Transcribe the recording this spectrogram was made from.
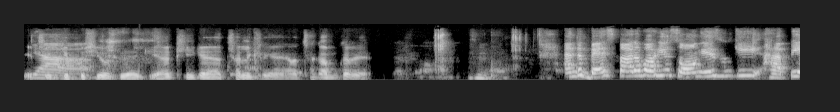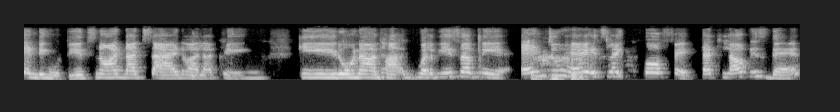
ये चीज़ की खुशी होती है कि यार ठीक है अच्छा लिख रहे हैं यार अच्छा काम कर रहे हैं। And the best part about your song is उनकी हैप्पी एंडिंग होती है. इट्स नॉट दैट सैड वाला थिंग कि रोना था मतलब ये सब नहीं एंड जो है it's like perfect that love is there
